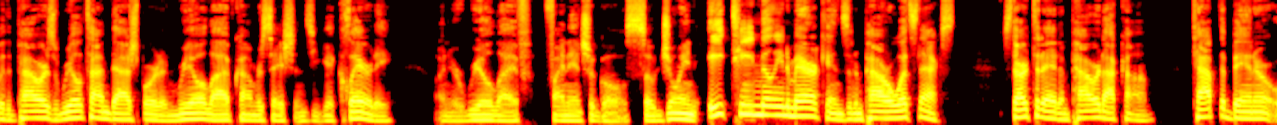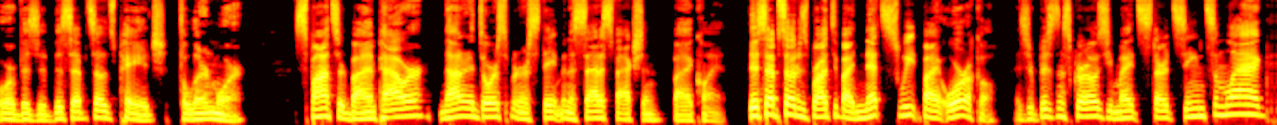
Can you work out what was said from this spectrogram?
With Empower's real time dashboard and real live conversations, you get clarity on your real life financial goals. So join 18 million Americans and Empower What's Next. Start today at empower.com. Tap the banner or visit this episode's page to learn more. Sponsored by Empower, not an endorsement or statement of satisfaction by a client. This episode is brought to you by NetSuite by Oracle. As your business grows, you might start seeing some lag.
